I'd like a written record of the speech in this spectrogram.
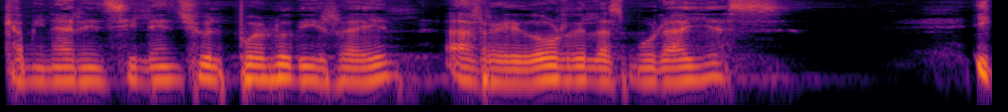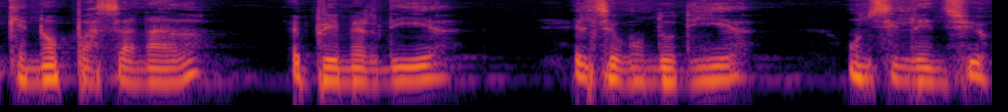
Caminar en silencio el pueblo de Israel alrededor de las murallas y que no pasa nada. El primer día, el segundo día, un silencio.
